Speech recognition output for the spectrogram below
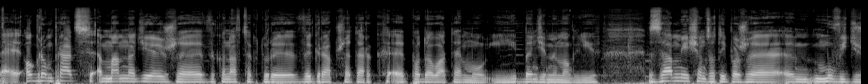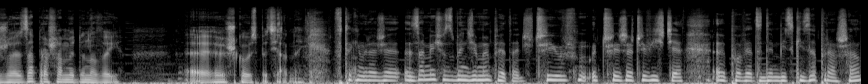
e, ogrom prac. Mam nadzieję, że wykonawca, który wygra przetarg, e, podoła temu i będziemy mogli za miesiąc o tej porze e, mówić, że zapraszamy do nowej szkoły specjalnej. W takim razie za miesiąc będziemy pytać, czy już, czy rzeczywiście e, powiat dębicki zaprasza.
